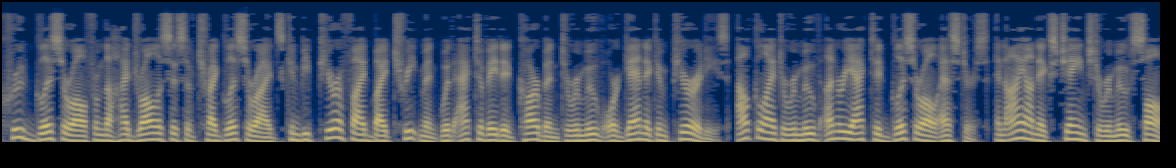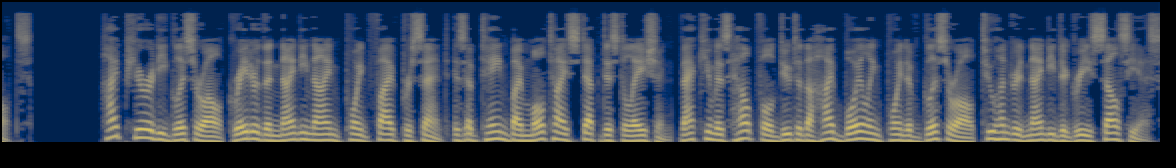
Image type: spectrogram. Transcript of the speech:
Crude glycerol from the hydrolysis of triglycerides can be purified by treatment with activated carbon to remove organic impurities, alkali to remove unreacted glycerol esters, and ion exchange to remove salts. High purity glycerol greater than 99.5% is obtained by multi-step distillation. Vacuum is helpful due to the high boiling point of glycerol 290 degrees Celsius.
